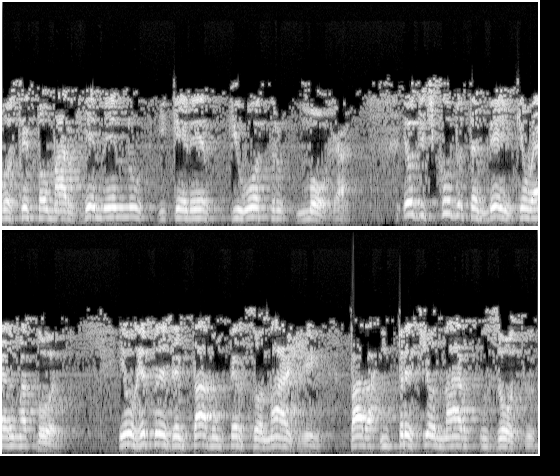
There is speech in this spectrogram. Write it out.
você tomar veneno e querer que o outro morra. Eu descubro também que eu era um ator. Eu representava um personagem para impressionar os outros,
